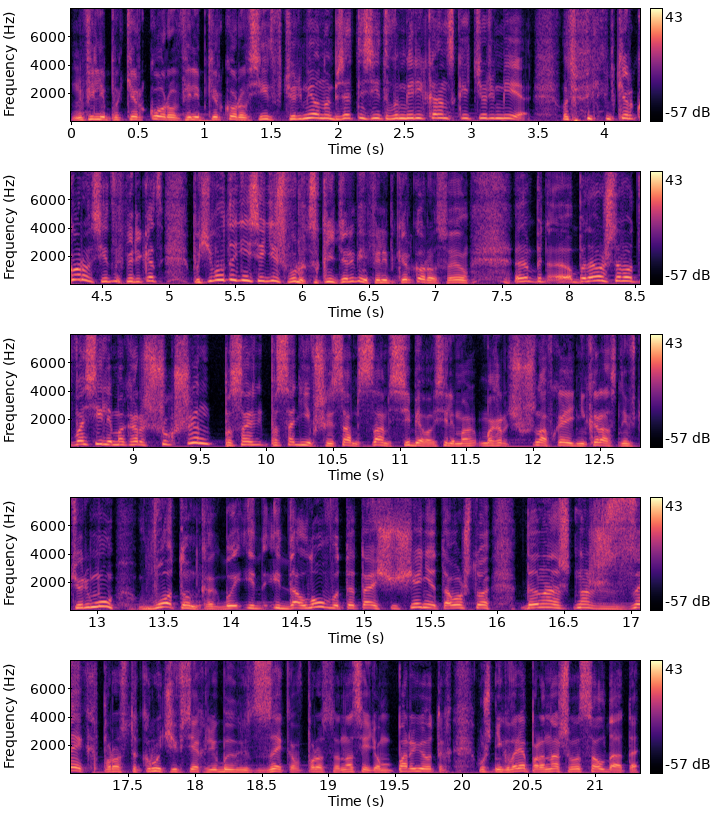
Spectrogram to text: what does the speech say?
Филиппа Киркорова, Филипп Киркоров сидит в тюрьме, он обязательно сидит в американской тюрьме. Вот Филипп Киркоров сидит в американской... Почему ты не сидишь в русской тюрьме, Филипп Киркоров, в своем... Э, потому что вот Василий Макарович Шукшин, посадивший сам, сам себя, Василий Макарович Шукшина в колени красный в тюрьму, вот он как бы и, и дало вот это ощущение того, что да наш, наш зэк просто круче всех любых зэков просто на свете. Он порвет их, уж не говоря про нашего солдата.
